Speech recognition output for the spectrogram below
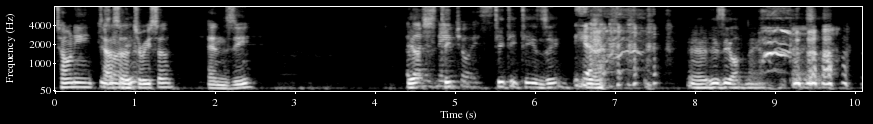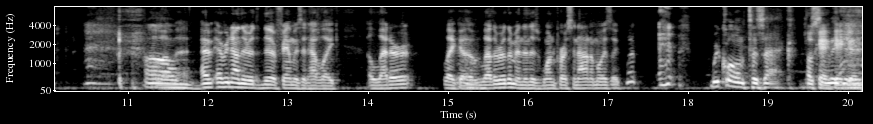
Tony, not Tessa, and. Teresa, and Z. About his name T- choice. TTT and Z. Yeah. Uh, he's the odd man. Um, I- Every now and then there, there are families that have like a letter, like a leather rhythm, and then there's one person out. I'm always like, what? We call him Tazak. Okay, okay, good.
